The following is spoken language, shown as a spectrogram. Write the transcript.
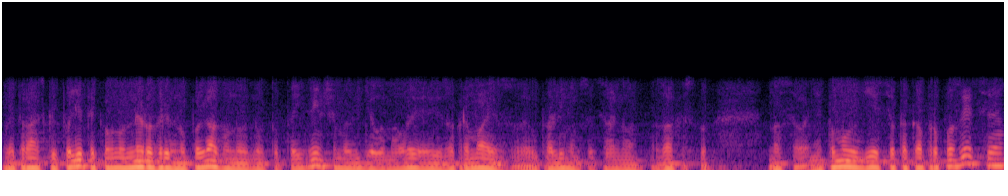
ветеранської політики, воно нерозривно пов'язано, ну, тобто і з іншими відділами, але і, зокрема і з управлінням соціального захисту населення. Тому є така пропозиція.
